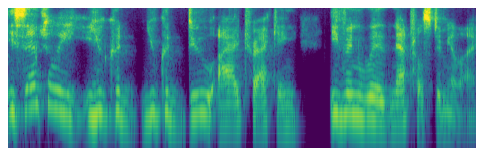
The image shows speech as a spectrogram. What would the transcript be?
essentially you could you could do eye tracking even with natural stimuli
